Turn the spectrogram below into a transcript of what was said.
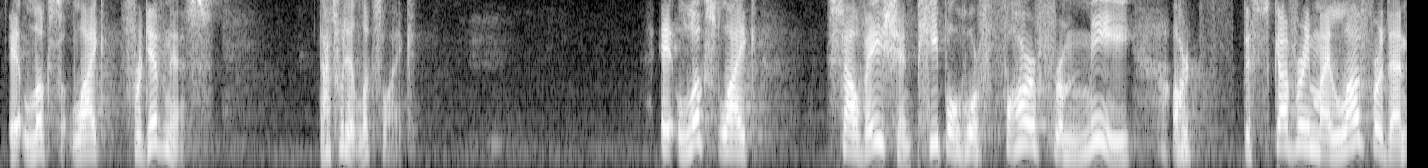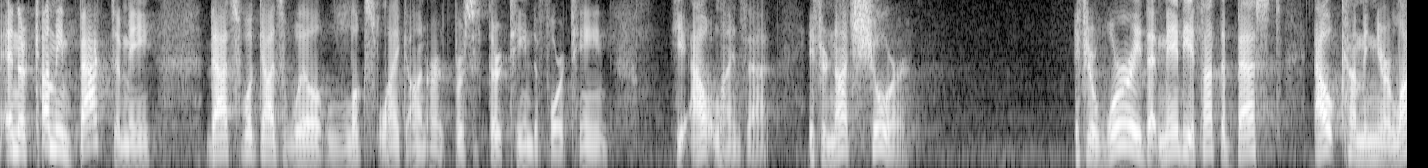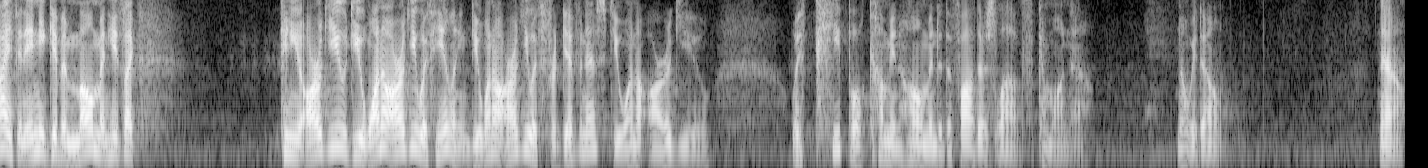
It looks like forgiveness. That's what it looks like. It looks like salvation. People who are far from me are discovering my love for them and they're coming back to me. That's what God's will looks like on earth. Verses 13 to 14. He outlines that. If you're not sure, if you're worried that maybe it's not the best outcome in your life in any given moment, He's like, can you argue? Do you want to argue with healing? Do you want to argue with forgiveness? Do you want to argue with people coming home into the Father's love? Come on now. No, we don't. Now,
